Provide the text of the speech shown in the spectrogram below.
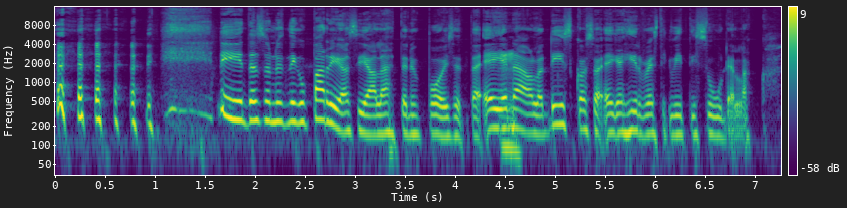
Niin, tässä on nyt niinku pari asiaa lähtenyt pois, että ei enää olla diskossa eikä hirveästi viitti suudellakaan.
